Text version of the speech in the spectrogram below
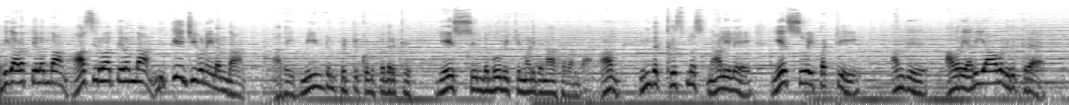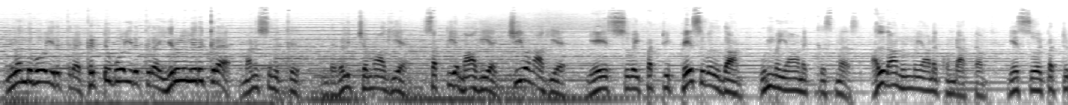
அதிகாரத்தை இழந்தான் ஆசீர்வாதத்தை இழந்தான் நித்திய ஜீவனை இழந்தான். அதை மீண்டும் பெற்றுக் கொடுப்பதற்கு இயேசு இந்த பூமிக்கு மனிதனாக வந்தார். ஆம் இந்த கிறிஸ்துமஸ் நாளிலே இயேசுவை பற்றி அங்கு அவரை அறியாமல் இருக்கிற இழந்து போய் இருக்கிற கெட்டு போய் இருக்கிற இருளில் இருக்கிற மனுஷனுக்கு இந்த வெளிச்சமாகிய சத்தியமாகிய ஜீவனாகிய இயேசுவை பற்றி பேசுவதுதான் உண்மையான கிறிஸ்துமஸ். அதுதான் உண்மையான கொண்டாட்டம். இயேசுவை பற்றி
